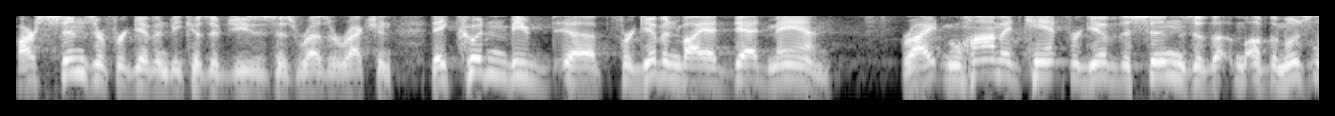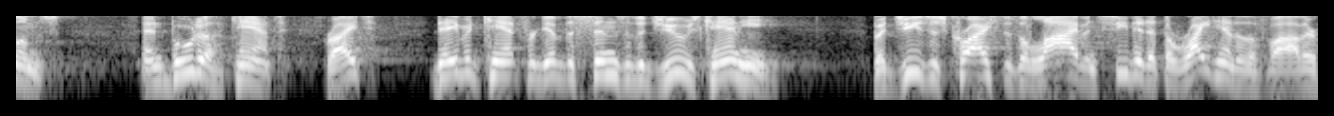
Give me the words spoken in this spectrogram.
Our sins are forgiven because of Jesus' resurrection. They couldn't be uh, forgiven by a dead man, right? Muhammad can't forgive the sins of the, of the Muslims, and Buddha can't, right? David can't forgive the sins of the Jews, can he? But Jesus Christ is alive and seated at the right hand of the Father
